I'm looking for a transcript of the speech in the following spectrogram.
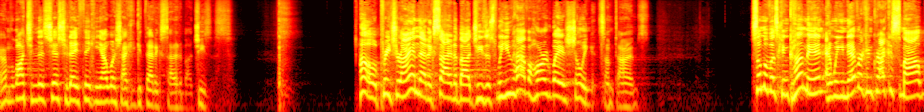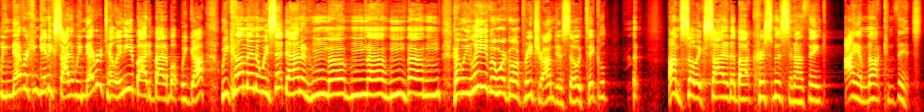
And I'm watching this yesterday, thinking, I wish I could get that excited about Jesus. Oh, preacher, I am that excited about Jesus. Well, you have a hard way of showing it sometimes. Some of us can come in and we never can crack a smile. We never can get excited. We never tell anybody about what we got. We come in and we sit down and hmm, hmm, hmm, and we leave and we're going, Preacher, I'm just so tickled. I'm so excited about Christmas. And I think, I am not convinced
